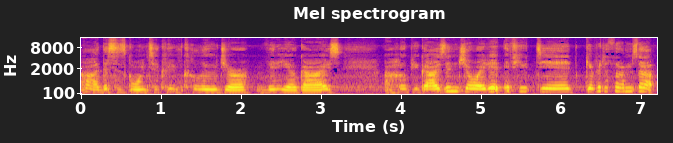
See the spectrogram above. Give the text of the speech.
Uh, this is going to conclude your video, guys. I hope you guys enjoyed it. If you did, give it a thumbs up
